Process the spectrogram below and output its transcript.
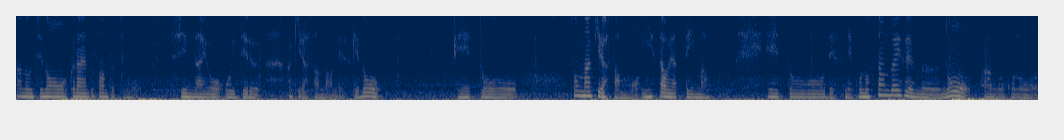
あのうちのクライアントさんたちも信頼を置いてるあきらさんなんですけどえっ、ー、とそんなあきらさんもインスタをやっています。えっ、ー、とですねこのスタンド FM のあのこの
